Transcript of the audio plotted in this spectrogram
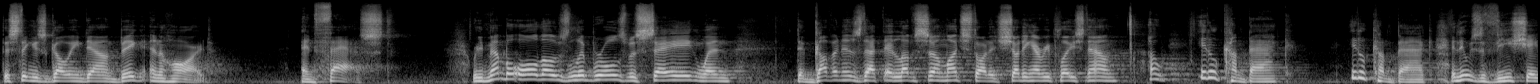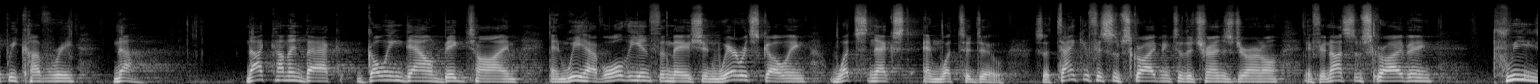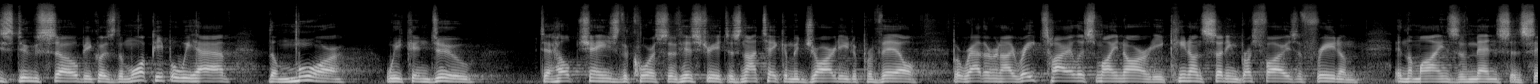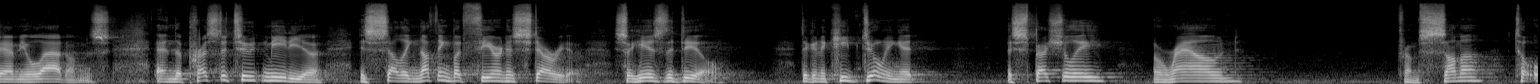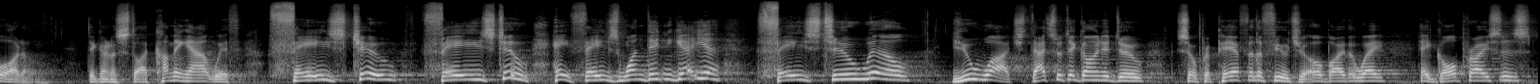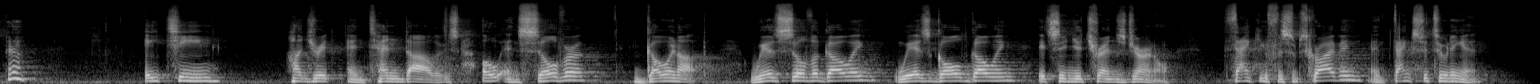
this thing is going down big and hard and fast. Remember all those liberals were saying when the governors that they love so much started shutting every place down. Oh, it'll come back. It'll come back. And there was a V shaped recovery. Nah, not coming back, going down big time. And we have all the information where it's going, what's next, and what to do. So thank you for subscribing to the Trends Journal. If you're not subscribing, please do so because the more people we have, the more we can do to help change the course of history. It does not take a majority to prevail, but rather an irate, tireless minority keen on setting brush fires of freedom in the minds of men, said Samuel Adams. And the prostitute media is selling nothing but fear and hysteria. So here's the deal they're going to keep doing it, especially around from summer to autumn. They're going to start coming out with phase two, phase two. Hey, phase one didn't get you, phase two will. You watch. That's what they're going to do. So prepare for the future. Oh, by the way, hey, gold prices, yeah, $1,810. Oh, and silver going up. Where's silver going? Where's gold going? It's in your Trends Journal. Thank you for subscribing and thanks for tuning in.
